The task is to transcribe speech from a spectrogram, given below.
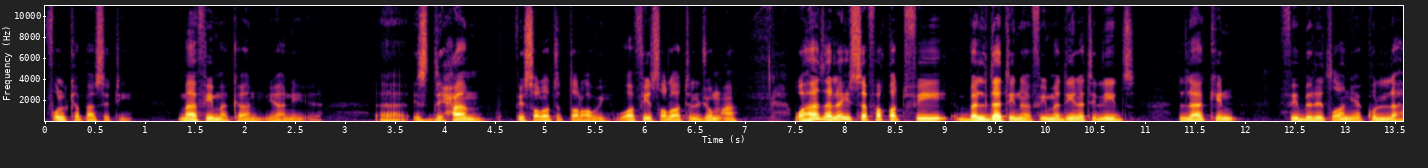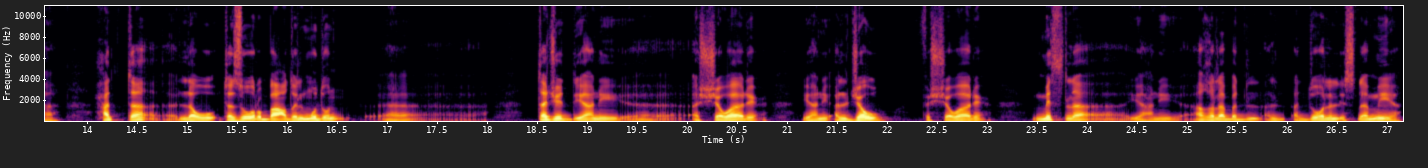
فل كاباسيتي ما في مكان يعني آه، ازدحام في صلاة التراويح وفي صلاة الجمعة. وهذا ليس فقط في بلدتنا في مدينة ليدز لكن في بريطانيا كلها. حتى لو تزور بعض المدن آه، تجد يعني آه، الشوارع يعني الجو في الشوارع مثل يعني أغلب الدول الإسلامية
